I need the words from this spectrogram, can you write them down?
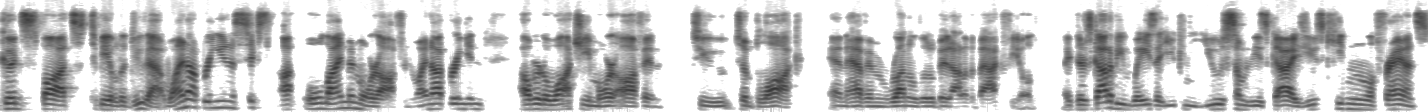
good spots to be able to do that why not bring in a sixth uh, old lineman more often why not bring in albert Awuzie more often to to block and have him run a little bit out of the backfield. Like there's got to be ways that you can use some of these guys. Use Kienan LaFrance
